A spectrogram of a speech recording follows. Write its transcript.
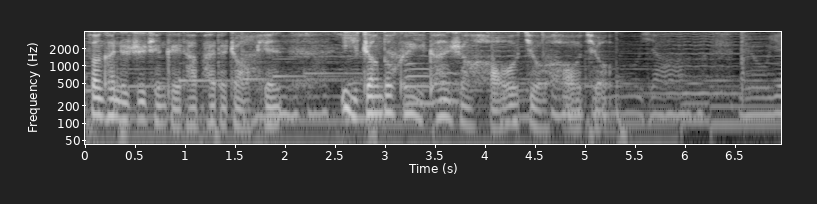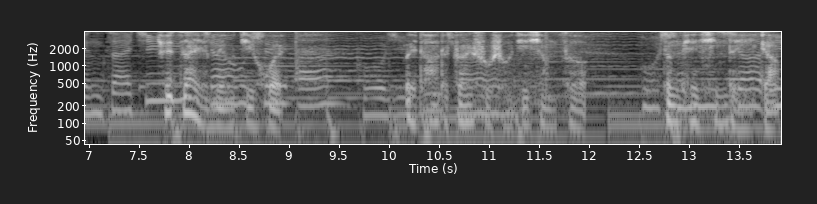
翻看着之前给他拍的照片，一张都可以看上好久好久，却再也没有机会为他的专属手机相册。增添新的一张，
